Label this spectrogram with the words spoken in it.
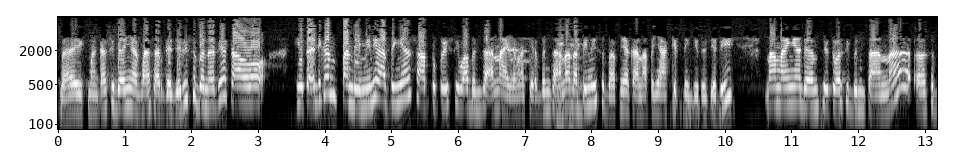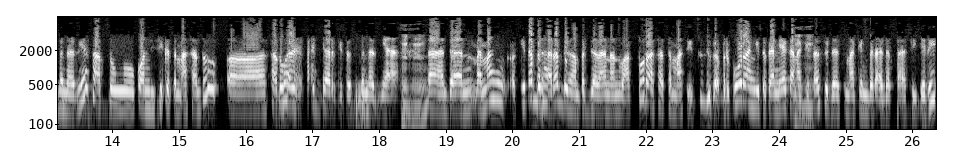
Baik, makasih banyak Mas Arga. Jadi sebenarnya kalau kita ini kan pandemi ini artinya satu peristiwa bencana ya Mas ya. Bencana mm -hmm. tapi ini sebabnya karena penyakit nih gitu. Jadi namanya dalam situasi bencana uh, sebenarnya satu kondisi kecemasan tuh uh, satu hal yang wajar gitu sebenarnya. Mm-hmm. Nah dan memang kita berharap dengan perjalanan waktu rasa cemas itu juga berkurang gitu kan ya karena mm-hmm. kita sudah semakin beradaptasi. Jadi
